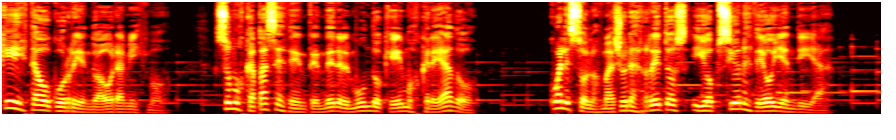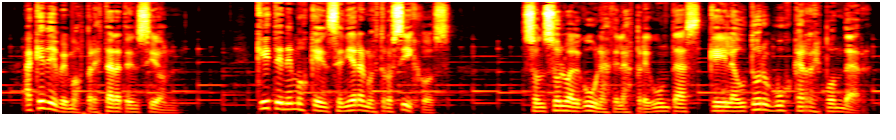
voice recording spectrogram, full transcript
¿Qué está ocurriendo ahora mismo? ¿Somos capaces de entender el mundo que hemos creado? ¿Cuáles son los mayores retos y opciones de hoy en día? ¿A qué debemos prestar atención? ¿Qué tenemos que enseñar a nuestros hijos? Son solo algunas de las preguntas que el autor busca responder.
